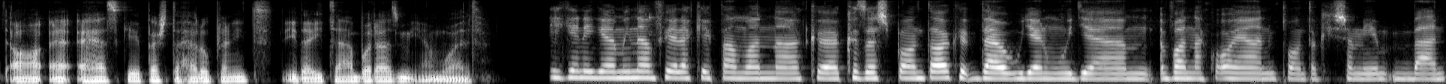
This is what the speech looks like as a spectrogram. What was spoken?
a, e, ehhez képest a Hello Planet idei tábor az milyen volt? Igen, igen, mindenféleképpen vannak közös pontok, de ugyanúgy vannak olyan pontok is, amiben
